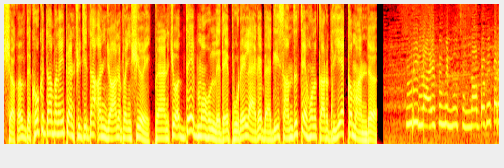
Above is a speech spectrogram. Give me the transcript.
ਸ਼ਕਲ ਦੇਖੋ ਕਿਦਾਂ ਬਣਾਈ ਪੈਂਚੀ ਜਿੱਦਾਂ ਅਣਜਾਣ ਪੰਛੀ ਹੋਏ। ਪੈਂਚੋ ਅੱਧੇ ਮੁਹੱਲੇ ਦੇ ਪੂਰੇ ਲੈ ਕੇ ਬੈਗੀ ਸੰਦ ਤੇ ਹੁਣ ਕਰਦੀ ਹੈ ਕਮੰਡ। ਪੂਰੀ ਲਾਈਫ ਮੈਨੂੰ ਸੁਣਨਾ ਪਵੇ ਪਰ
